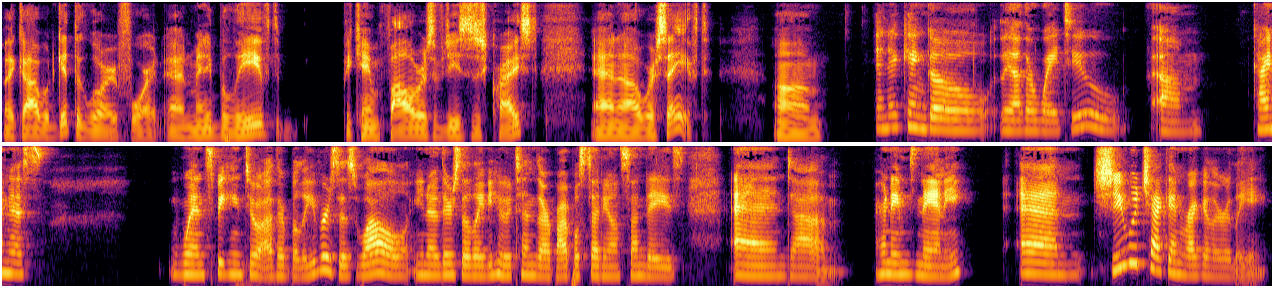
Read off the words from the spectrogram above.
that God would get the glory for it. And many believed, became followers of Jesus Christ, and uh, we're saved. Um, And it can go the other way too. Um, kindness when speaking to other believers as well. You know, there's a lady who attends our Bible study on Sundays, and um, her name's Nanny. And she would check in regularly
